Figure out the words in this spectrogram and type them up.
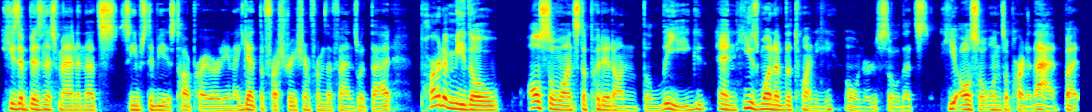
he's a businessman, and that seems to be his top priority. And I get the frustration from the fans with that. Part of me, though, also wants to put it on the league, and he's one of the 20 owners, so that's he also owns a part of that. But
